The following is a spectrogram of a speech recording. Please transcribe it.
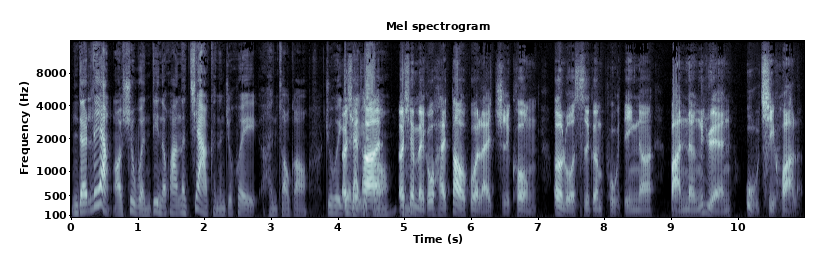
你的量哦是稳定的话，那价可能就会很糟糕，就会越来越高。而且它，而且美国还倒过来指控俄罗斯跟普丁呢，把能源武器化了。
